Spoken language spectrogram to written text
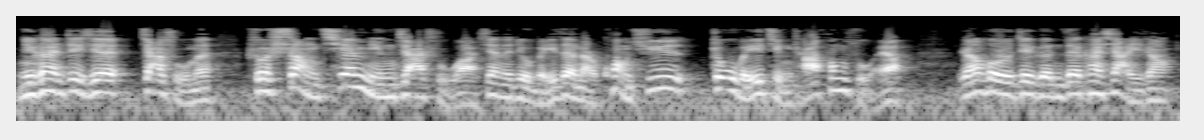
你看这些家属们说上千名家属啊，现在就围在那儿，矿区周围警察封锁呀。然后这个你再看下一张，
